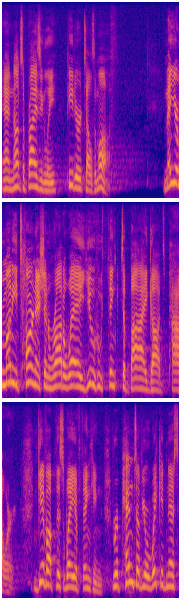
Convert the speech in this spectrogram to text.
And not surprisingly, Peter tells him off. May your money tarnish and rot away, you who think to buy God's power. Give up this way of thinking. Repent of your wickedness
